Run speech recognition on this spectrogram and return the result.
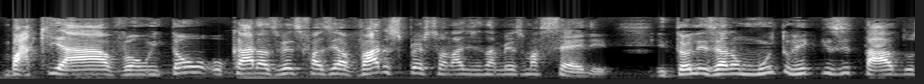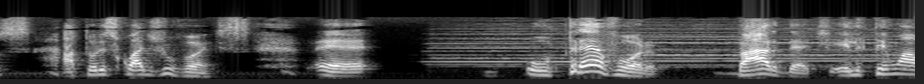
Maquiavam. Então o cara às vezes fazia vários personagens na mesma série. Então eles eram muito requisitados, atores coadjuvantes. É, o Trevor Bardet, ele tem uma,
